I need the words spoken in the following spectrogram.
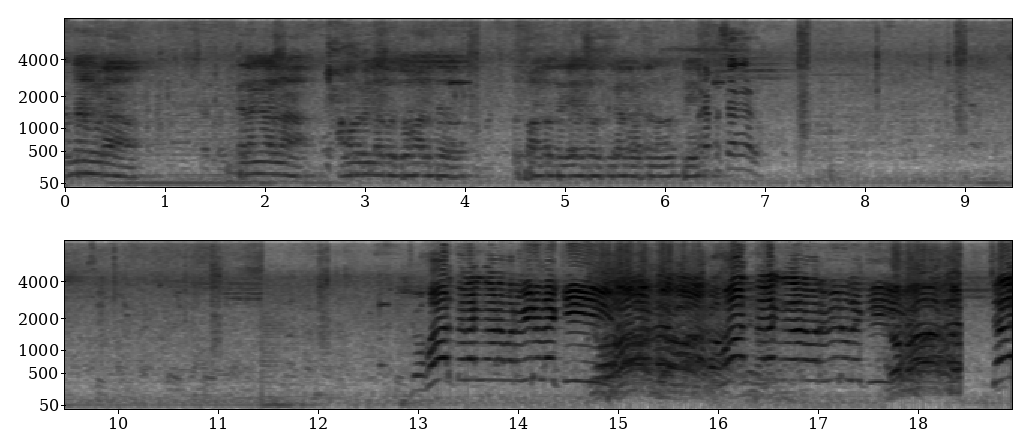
అందరం కూడా తెలంగాణ అమరవీరులకు జోహార్లు పుష్పాలతో తెలియజేస్తుందిగా కోరుతున్నాను. జోహార్ తెలంగాణ మన వీరులకి జోహార్ తెలంగాణ మన వీరులకి జై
